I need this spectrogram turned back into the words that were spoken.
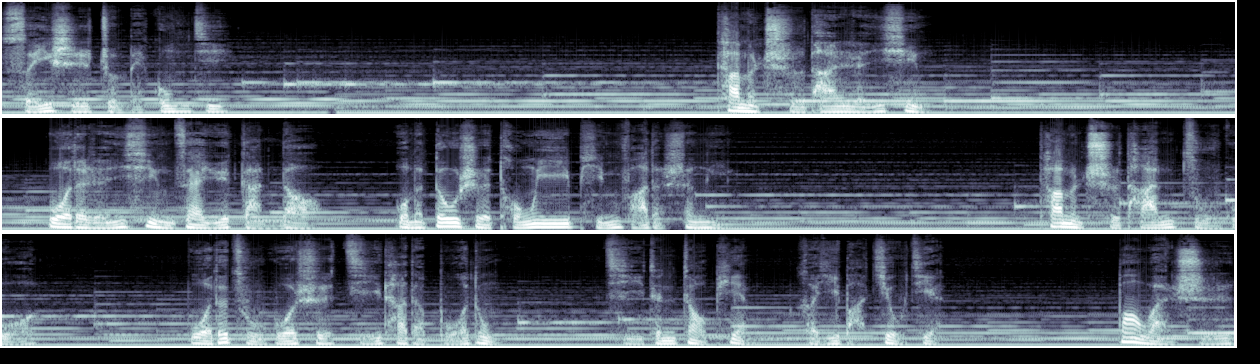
随时准备攻击。他们尺谈人性，我的人性在于感到，我们都是同一贫乏的声音。他们只谈祖国，我的祖国是吉他的搏动，几帧照片和一把旧剑。傍晚时，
